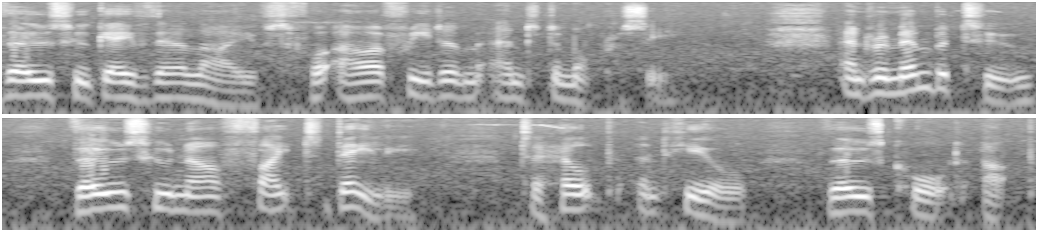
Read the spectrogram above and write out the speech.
those who gave their lives for our freedom and democracy. And remember, too, those who now fight daily to help and heal those caught up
